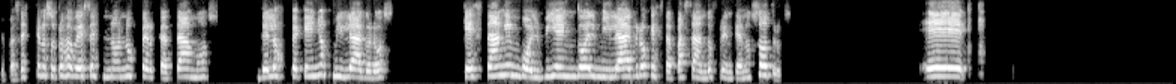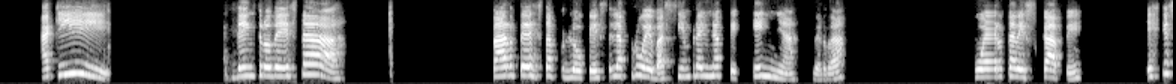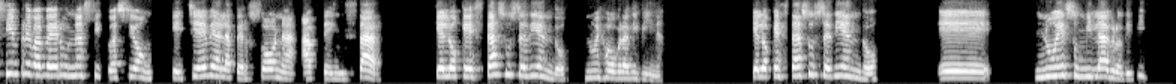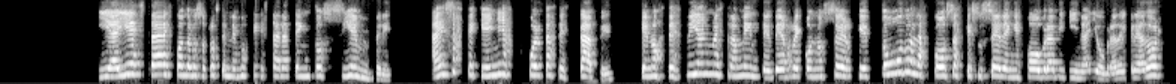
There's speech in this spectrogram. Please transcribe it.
Lo que pasa es que nosotros a veces no nos percatamos de los pequeños milagros que están envolviendo el milagro que está pasando frente a nosotros. Eh, aquí, dentro de esta parte, esta, lo que es la prueba, siempre hay una pequeña, ¿verdad? Puerta de escape, es que siempre va a haber una situación que lleve a la persona a pensar que lo que está sucediendo no es obra divina, que lo que está sucediendo eh, no es un milagro divino. Y ahí está, es cuando nosotros tenemos que estar atentos siempre a esas pequeñas puertas de escape que nos desvían nuestra mente de reconocer que todas las cosas que suceden es obra divina y obra del Creador,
